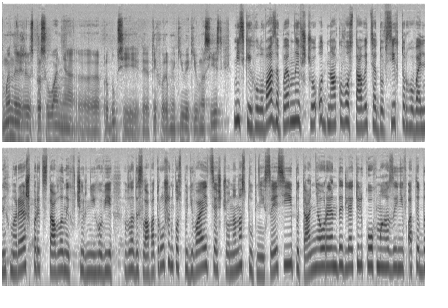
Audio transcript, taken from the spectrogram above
Менеджерів з просування продукції тих виробників, які в нас є, Міський голова запевнив, що однаково ставиться до всіх торговельних мереж, представлених в Чернігові. Владислав Атрошенко сподівається, що на наступній сесії питання оренди для кількох магазинів АТБ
